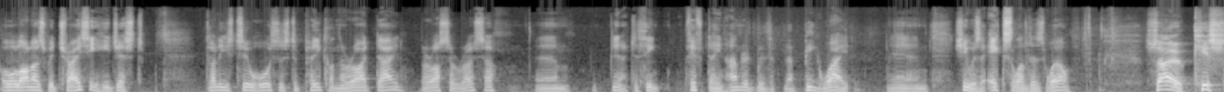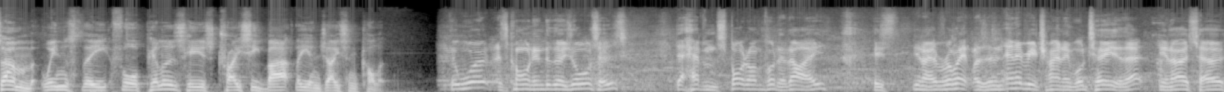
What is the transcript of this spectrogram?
all honours with Tracy. He just got his two horses to peak on the right day. Barossa Rosa, um, you know, to think 1500 with a big weight, and she was excellent as well. So, Kiss Some wins the four pillars. Here's Tracy Bartley and Jason Collett. The work that's gone into those horses to have them spot on for today is, you know, relentless. And, and every trainer will tell you that, you know. So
